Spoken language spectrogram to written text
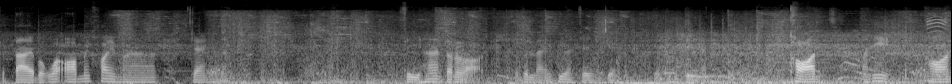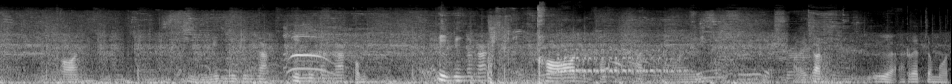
กระต่ายบอกว่าออฟไม่ค่อยมาแจ้งนะสี่ห้าตลอดไม่เป็นไรเพื่อนใจเย็นๆอย่าเพิ่งตีนะทอน มานี่ทอนทอน ยึกยึกยึกงักยึกยึกยึกงักผมยึกยึกยึกงักทอนขอสัมผัสหน่อยถอยก่อนเอื้อเลือดจะหมด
